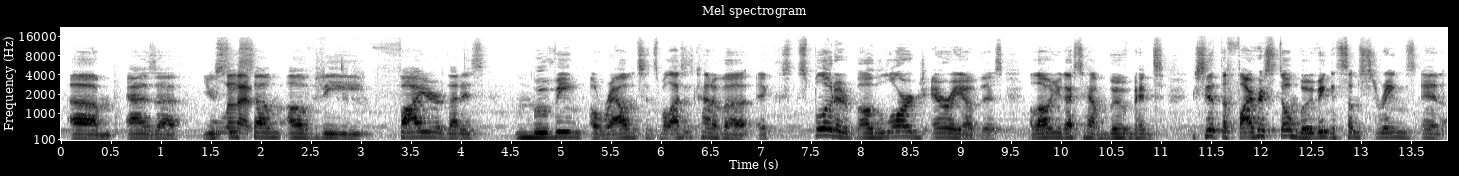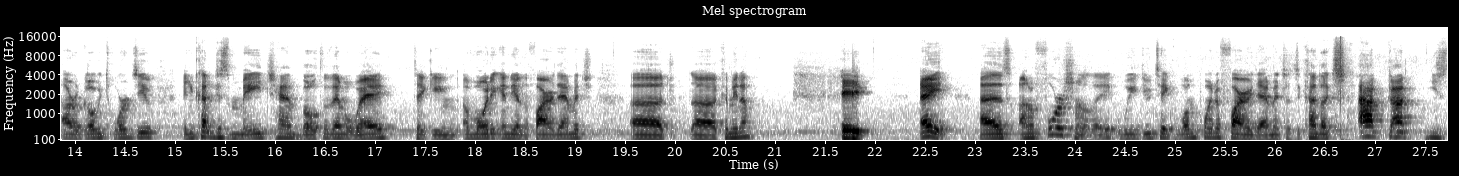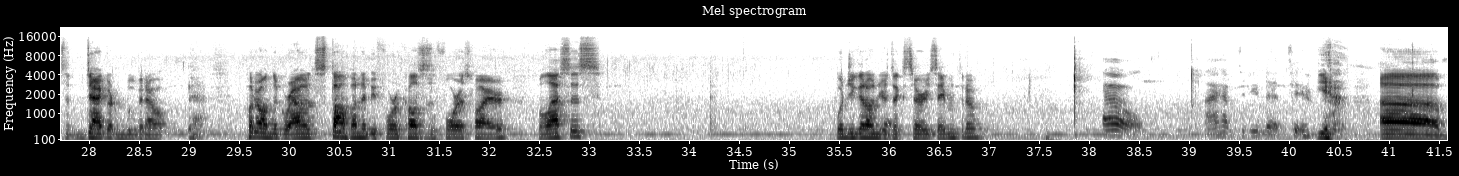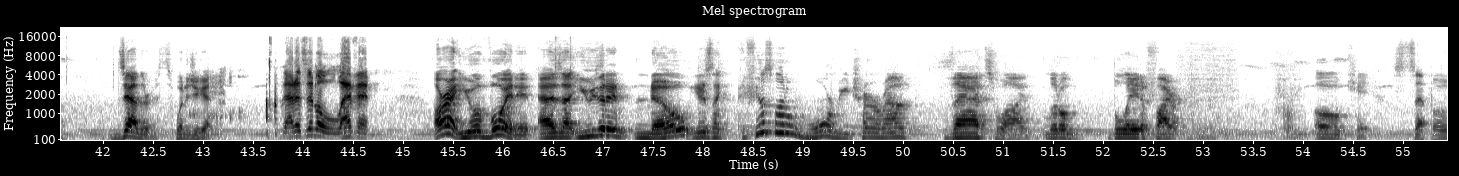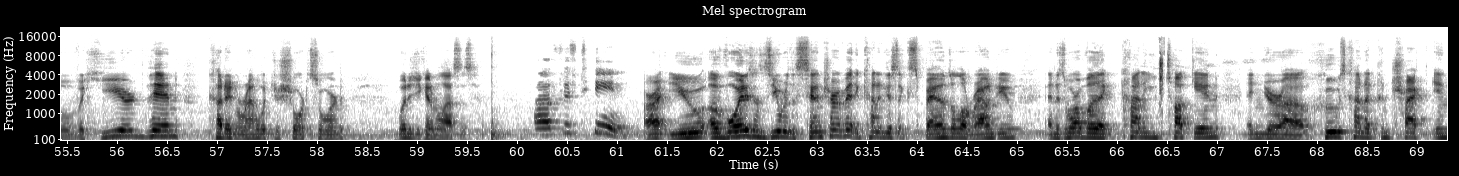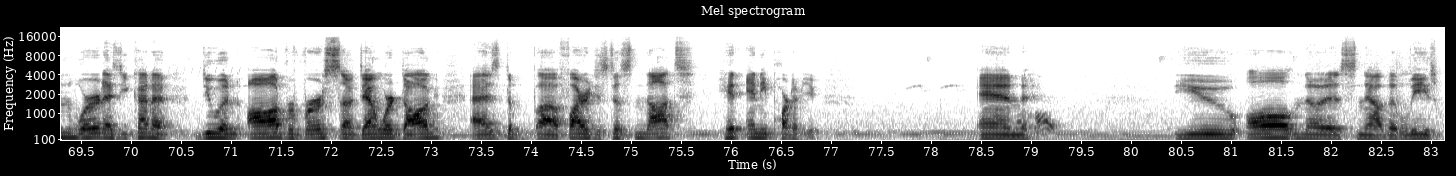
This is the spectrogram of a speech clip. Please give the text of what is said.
Um, as uh, you see Eleven. some of the fire that is moving around since molasses kind of uh, exploded a large area of this, allowing you guys to have movement. You see that the fire is still moving and some strings and are going towards you, and you kind of just mage hand both of them away, taking avoiding any of the fire damage. Uh, uh, Chameno. Eight. Eight. As unfortunately, we do take one point of fire damage as it kind of like ah god use the dagger to move it out, put it on the ground, stomp on it before it causes a forest fire. Molasses. What'd you get on your dexterity saving throw? Oh. I have to do that too. Yeah. Um, Zadrith, what did you get? That is an 11. All right, you avoid it as uh, you didn't know. You're just like it feels a little warm. You turn around. That's why. Little blade of fire. Okay, step over here then, cutting around with your short sword. What did you get, molasses? Uh, 15. All right, you avoid it since you were the center of it. It kind of just expands all around you, and it's more of a like kind of you tuck in, and your uh, hooves kind of contract inward as you kind of do an odd reverse uh, downward dog as the uh, fire just does not hit any part of you. And you all notice now the leaves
